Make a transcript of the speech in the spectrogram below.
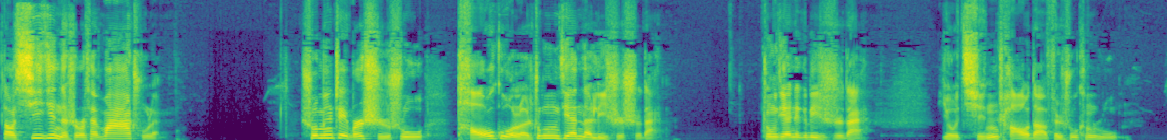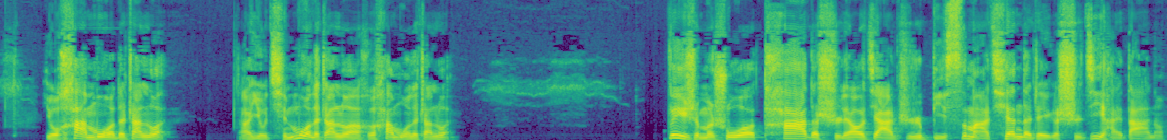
到西晋的时候才挖出来，说明这本史书逃过了中间的历史时代。中间这个历史时代有秦朝的焚书坑儒，有汉末的战乱。啊，有秦末的战乱和汉末的战乱。为什么说它的史料价值比司马迁的这个《史记》还大呢？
